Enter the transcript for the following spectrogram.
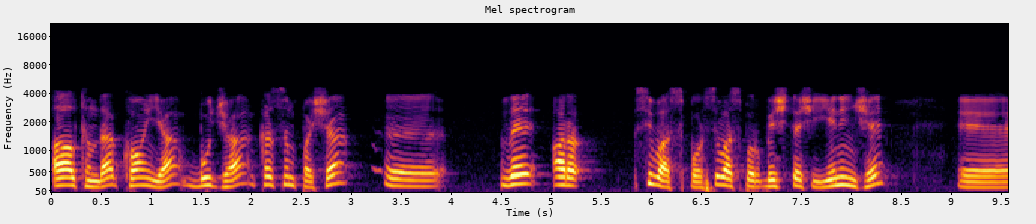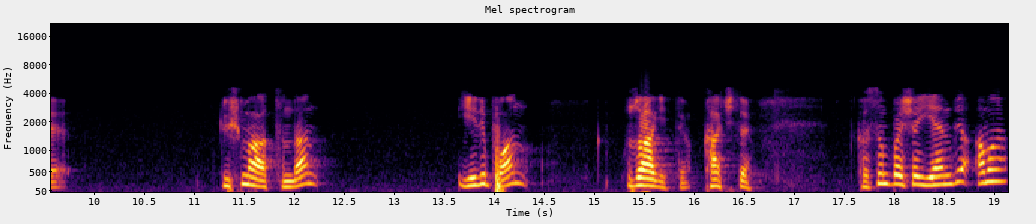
Altında Konya, Buca, Kasımpaşa e, ve Ara, Sivas Spor. Sivas Spor Beşiktaş'ı yenince e, düşme hattından 7 puan uzağa gitti. Kaçtı. Kasımpaşa yendi ama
